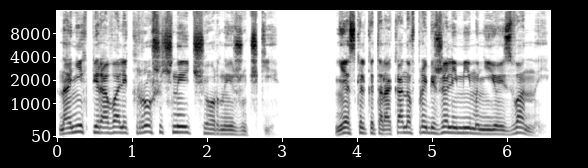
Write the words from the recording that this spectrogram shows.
На них пировали крошечные черные жучки. Несколько тараканов пробежали мимо нее из ванной,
